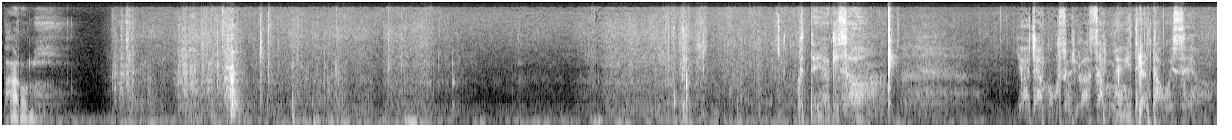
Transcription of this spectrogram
바로미 그때 여기서 여자 목소리가 했어요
